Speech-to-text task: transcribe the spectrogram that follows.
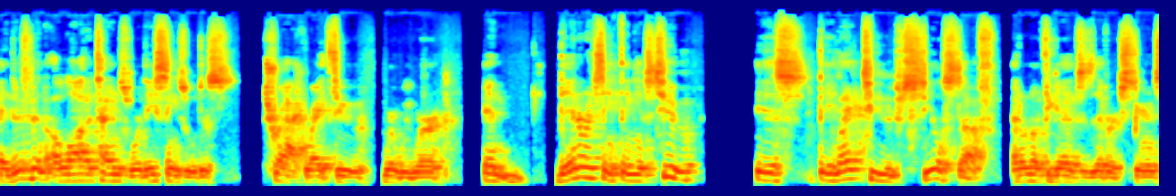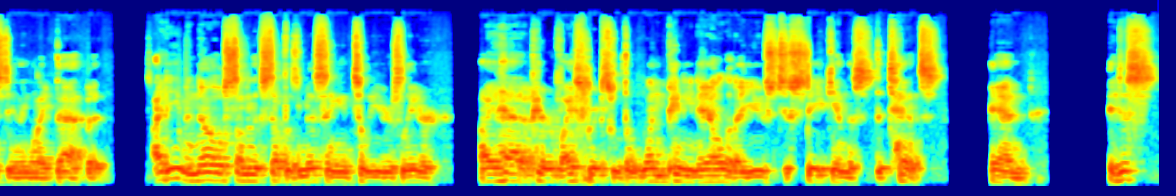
And there's been a lot of times where these things will just track right through where we were. And the interesting thing is, too, is they like to steal stuff. I don't know if you guys have ever experienced anything like that, but I didn't even know some of this stuff was missing until years later. I had had a pair of vice grips with a one penny nail that I used to stake in the, the tents, and it just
